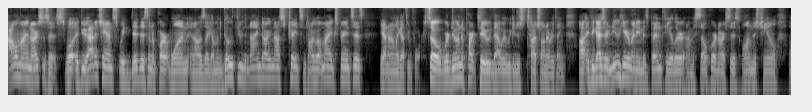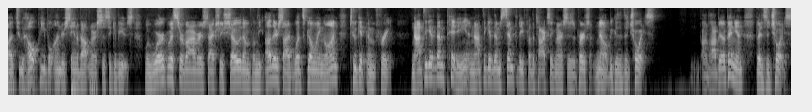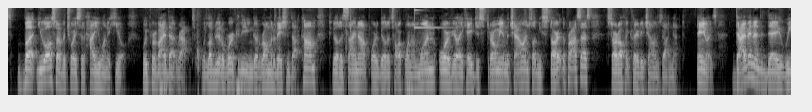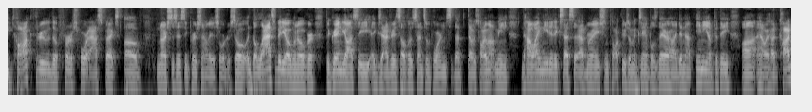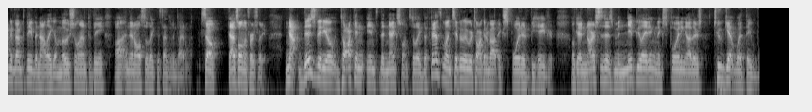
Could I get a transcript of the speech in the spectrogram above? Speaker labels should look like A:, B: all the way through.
A: how am I a narcissist? Well, if you had a chance, we did this in a part one, and I was like, I'm going to go through the nine diagnostic traits and talk about my experiences. Yeah, and I only got through four. So we're doing a part two. That way we can just touch on everything. Uh, if you guys are new here, my name is Ben Taylor. I'm a self aware narcissist on this channel uh, to help people understand about narcissistic abuse. We work with survivors to actually show them from the other side what's going on to get them free. Not to give them pity and not to give them sympathy for the toxic narcissistic person. No, because it's a choice unpopular opinion, but it's a choice. But you also have a choice of how you want to heal. We provide that route. Would love to be able to work with you. You can go to rawmotivation.com to be able to sign up or to be able to talk one on one. Or if you're like, hey, just throw me in the challenge, let me start the process, start off at claritychallenge.net. Anyways, dive in today. We talk through the first four aspects of narcissistic personality disorder. So in the last video I went over the grandiosity, exaggerated self of sense of importance. That that was talking about me, how I needed excessive admiration. Talk through some examples there. How I didn't have any empathy, uh, how I had cognitive empathy but not like emotional empathy, uh, and then also like the sense of entitlement. So that's all in the first video. Now, this video talking into the next one. So, like the fifth one, typically we're talking about exploitative behavior. Okay, narcissists manipulating and exploiting others to get what they want.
